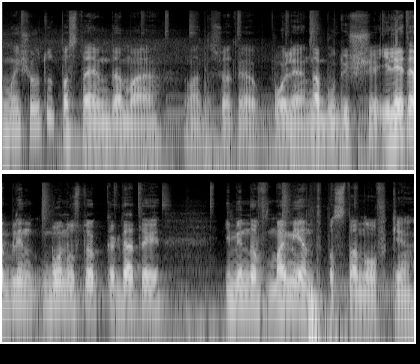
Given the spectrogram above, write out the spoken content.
Мы еще вот тут поставим дома. Ладно, что это поле на будущее. Или это, блин, бонус только когда ты именно в момент постановки.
